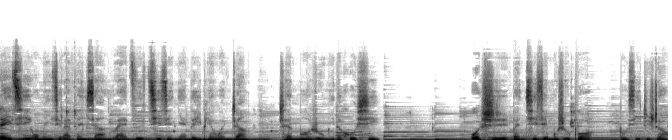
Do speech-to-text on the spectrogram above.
这一期，我们一起来分享来自七几年的一篇文章《沉默如谜的呼吸》。我是本期节目主播不息之舟。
